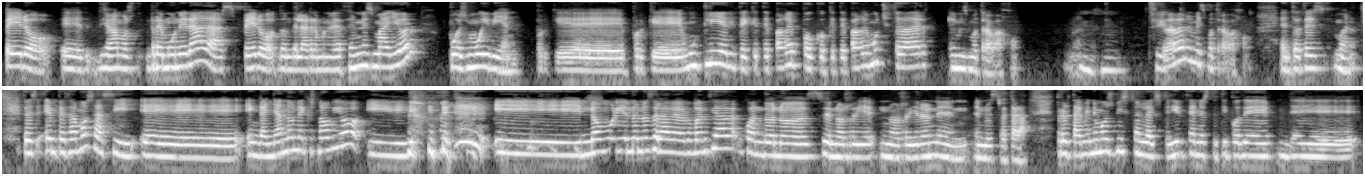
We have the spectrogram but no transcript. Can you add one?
pero, eh, digamos, remuneradas, pero donde la remuneración es mayor, pues muy bien, porque, porque un cliente que te pague poco, que te pague mucho, te va a dar el mismo trabajo. Sí. va a dar el mismo trabajo. Entonces, bueno, entonces empezamos así, eh, engañando a un exnovio y, y no muriéndonos de la vergüenza cuando nos, nos, nos rieron en, nuestra cara. Pero también hemos visto en la experiencia en este tipo de, de,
